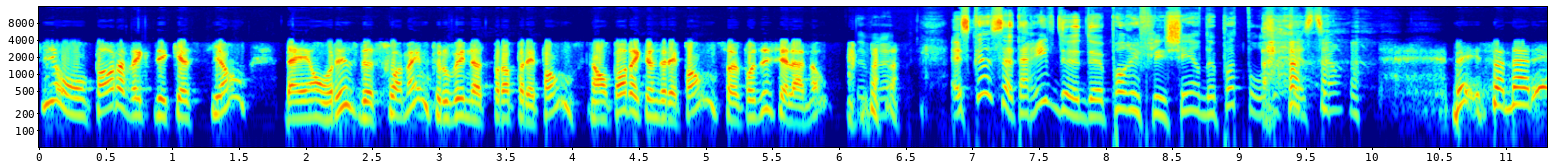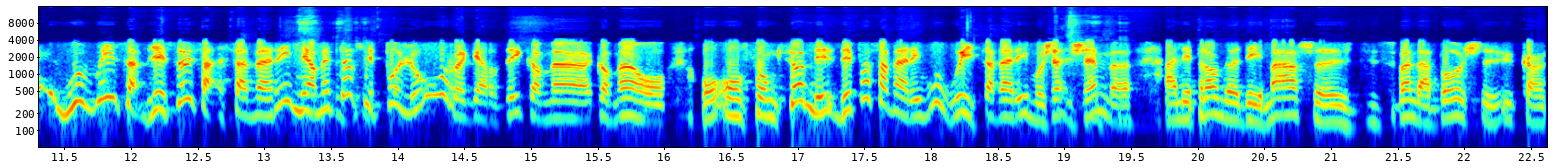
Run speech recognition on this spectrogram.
si on part avec des questions, ben, on risque de soi-même trouver notre propre réponse. Quand on part avec une réponse, ça veut pas dire que c'est la nôtre. C'est vrai. Est-ce que ça t'arrive de ne pas réfléchir, de pas te poser de questions? Ben, ça m'arrive. Oui, oui, ça, bien sûr, ça, ça m'arrive. Mais en même temps, c'est pas lourd, regarder comment, comment on, on, on fonctionne. Mais des fois, ça m'arrive. Oui, oui, ça m'arrive. Moi, j'a- j'aime euh, aller prendre des marches. Euh, Je dis souvent là-bas, je- quand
